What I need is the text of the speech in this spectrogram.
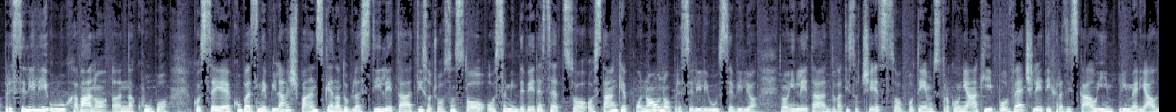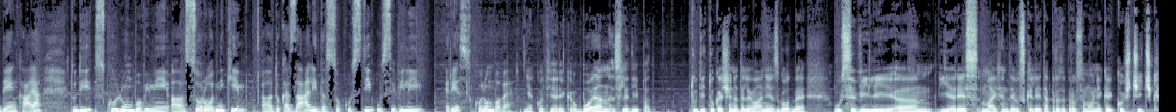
preselili v Havano na Kubo. Ko se je Kuba znebila španske nadoblasti leta 1898, so ostanke ponovno preselili v Seviljo. No in leta 2006 so potem strokovnjaki po več letih raziskav in primerjav DNK-ja tudi s Kolumbovimi sorodniki dokazali, da so kosti v Sevilji res Kolumbove. Ja, kot je rekel Bojan, sledi pa. Tudi tukaj še nadaljevanje zgodbe. V Sevilji um, je res majhen del skeleta, pravzaprav samo nekaj koščičk.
